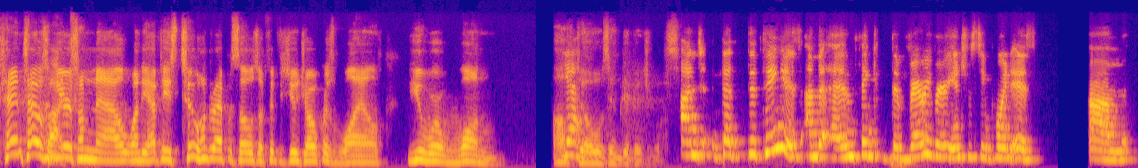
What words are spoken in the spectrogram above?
10,000 years from now, when you have these 200 episodes of 52 Jokers Wild, you were one of Yes. those individuals. And the, the thing is, and the, I think the very, very interesting point is um,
